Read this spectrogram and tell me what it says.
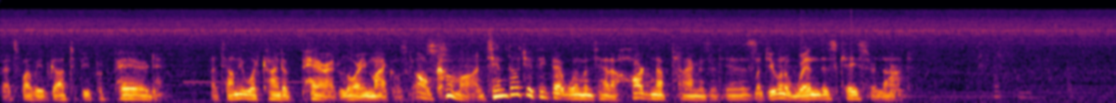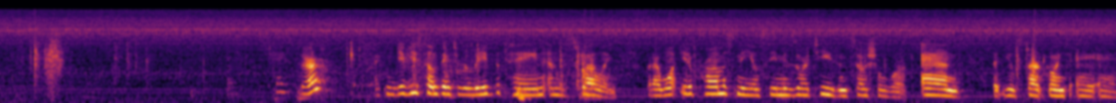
That's why we've got to be prepared. Now tell me what kind of parent Lori Michaels was. Oh, come on, Tim. Don't you think that woman's had a hard enough time as it is? But do you want to win this case or not? Okay, sir. I can give you something to relieve the pain and the swelling, but I want you to promise me you'll see Ms. Ortiz in social work and that you'll start going to AA.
